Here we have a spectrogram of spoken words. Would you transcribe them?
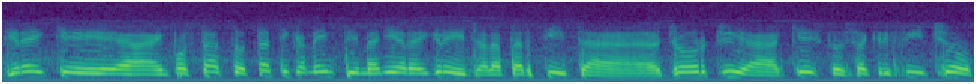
Direi che ha impostato tatticamente in maniera egregia la partita Giorgi, ha chiesto il sacrificio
